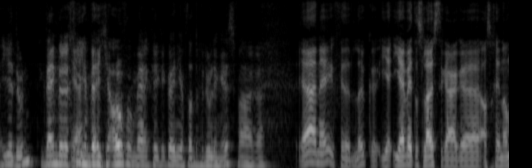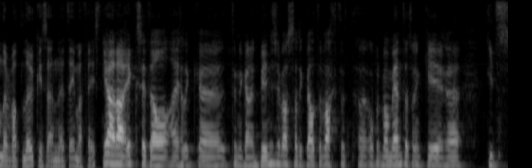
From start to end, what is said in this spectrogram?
hier doen. Ik neem de regie Ja. een beetje over, merk ik. Ik weet niet of dat de bedoeling is, maar... eh, Ja, nee, ik vind het leuk. Eh, J- jij weet als luisteraar als geen ander wat leuk is aan het themafeest. Ja, nou, ik zit al eigenlijk, toen ik aan het bingen was, zat ik wel te wachten op het moment dat er een keer iets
